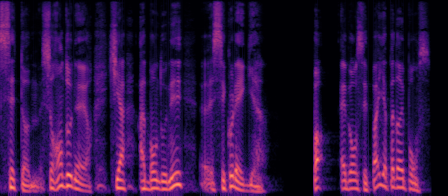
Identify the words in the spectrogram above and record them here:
Cet homme, ce randonneur, qui a abandonné euh, ses collègues? Bon, eh ben on ne sait pas, il n'y a pas de réponse.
